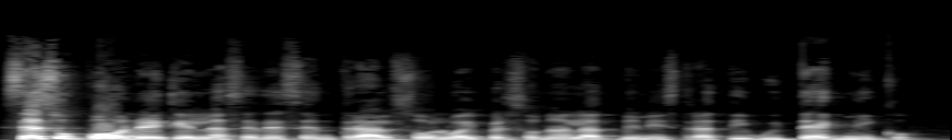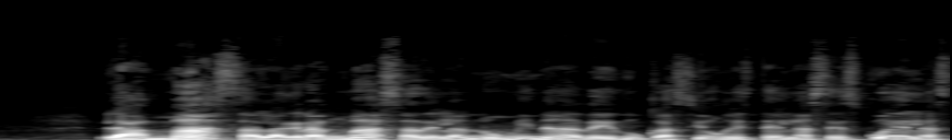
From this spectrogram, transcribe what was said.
Se supone que en la sede central solo hay personal administrativo y técnico. La masa, la gran masa de la nómina de educación está en las escuelas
